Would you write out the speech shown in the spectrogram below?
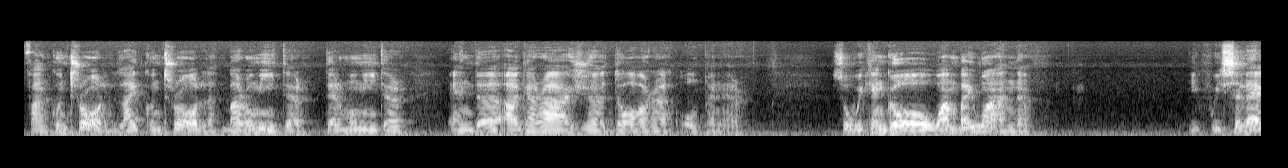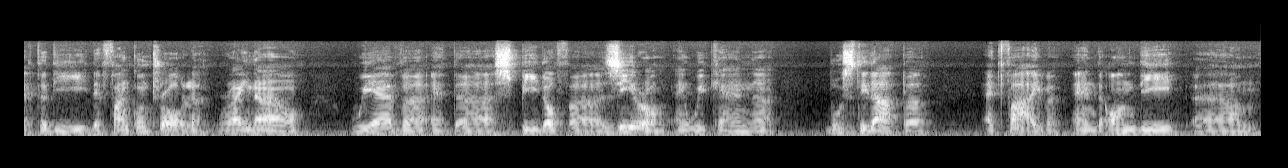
fan control, light control, barometer, thermometer and uh, a garage door opener. So we can go one by one. If we select the, the fan control, right now we have uh, at a speed of uh, 0 and we can uh, boost it up uh, at 5 and on the um,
